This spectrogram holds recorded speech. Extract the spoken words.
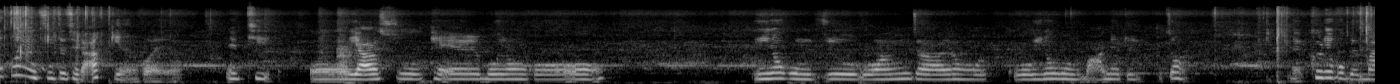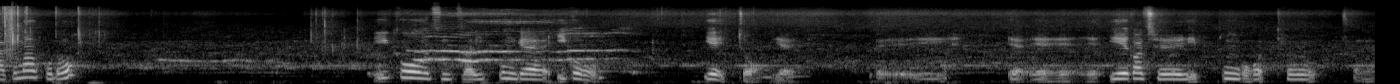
이거는 진짜 제가 아끼는 거예요. 네, 디, 어, 야수, 벨, 뭐 이런 거. 인어공주, 뭐 왕자 이런 거 있고, 인어공주 마녀도 이쁘죠? 네, 그리고 맨 마지막으로, 이거 진짜 이쁜 게, 이거, 얘 있죠? 얘. 얘, 얘, 얘, 얘, 얘. 얘가 제일 이쁜 것 같아요. 저는.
